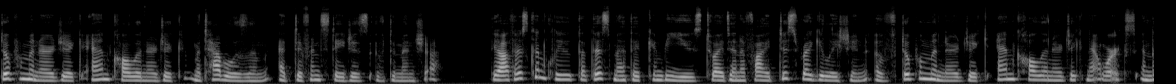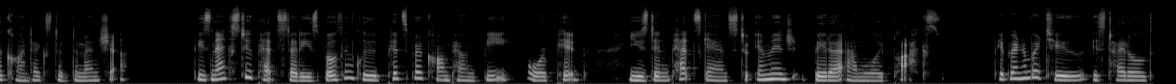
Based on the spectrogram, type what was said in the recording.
dopaminergic and cholinergic metabolism at different stages of dementia. The authors conclude that this method can be used to identify dysregulation of dopaminergic and cholinergic networks in the context of dementia. These next two PET studies both include Pittsburgh compound B, or PIB, used in PET scans to image beta amyloid plaques. Paper number two is titled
